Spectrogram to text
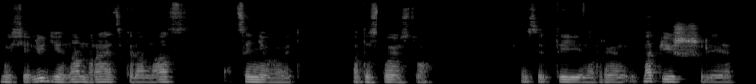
мы все люди, нам нравится, когда нас оценивают по достоинству. Если ты, например, напишешь или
